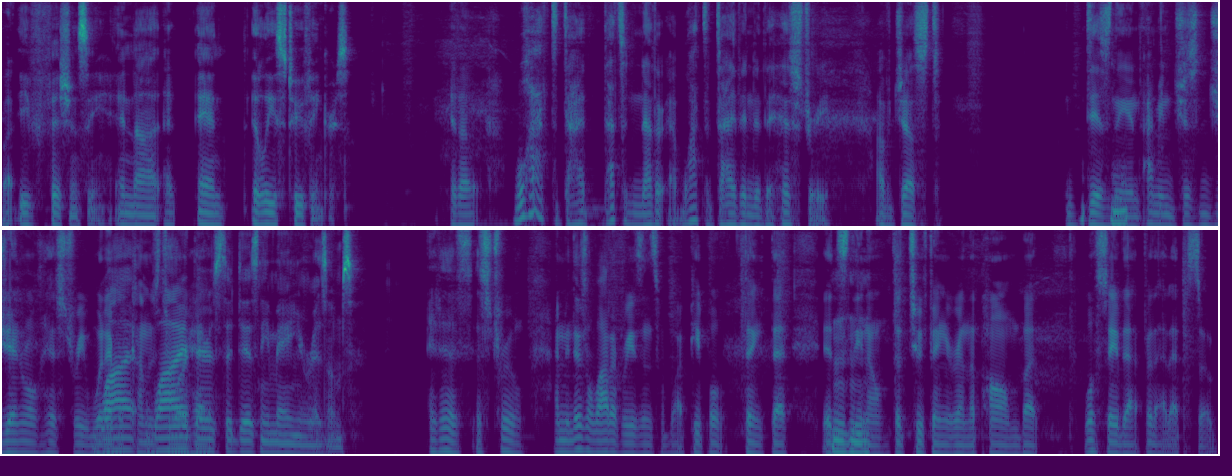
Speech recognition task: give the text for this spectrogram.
But efficiency and not And- and at least two fingers. You know, we'll have to dive. That's another. We'll have to dive into the history of just Disney, mm-hmm. and I mean just general history. Whatever why comes why to our head. there's the Disney mannerisms. It is. It's true. I mean, there's a lot of reasons why people think that it's you Mhm. know the two finger in the palm, but we'll save that for that episode.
